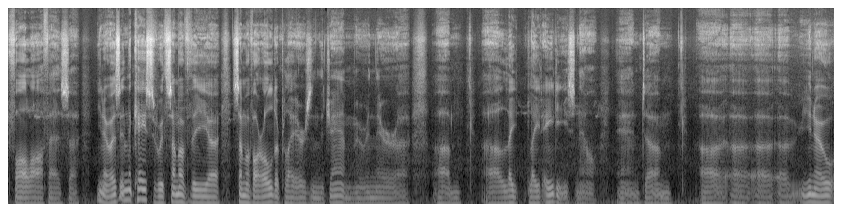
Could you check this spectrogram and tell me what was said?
fall off as you know, as in the case with some of the uh, some of our older players in the jam who are in their uh, um, uh, late late 80s now, and um, uh, uh, uh, you know,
